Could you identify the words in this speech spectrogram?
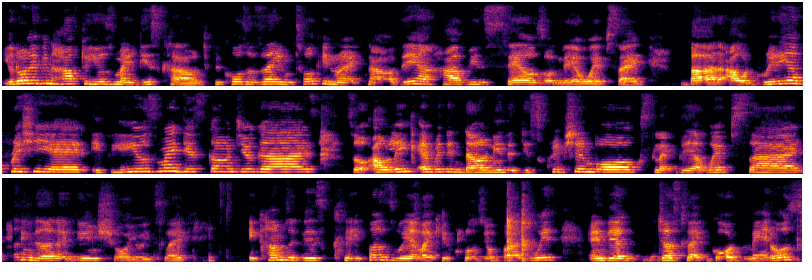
You don't even have to use my discount because as I am talking right now, they are having sales on their website. But I would really appreciate if you use my discount, you guys. So I'll link everything down in the description box, like their website. I think that I didn't show you, it's like it comes with these clippers where like you close your bag with and they're just like gold medals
